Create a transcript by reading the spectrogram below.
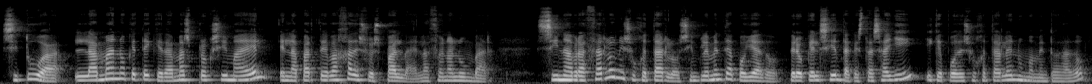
Sitúa la mano que te queda más próxima a él en la parte baja de su espalda, en la zona lumbar, sin abrazarlo ni sujetarlo, simplemente apoyado, pero que él sienta que estás allí y que puedes sujetarle en un momento dado.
